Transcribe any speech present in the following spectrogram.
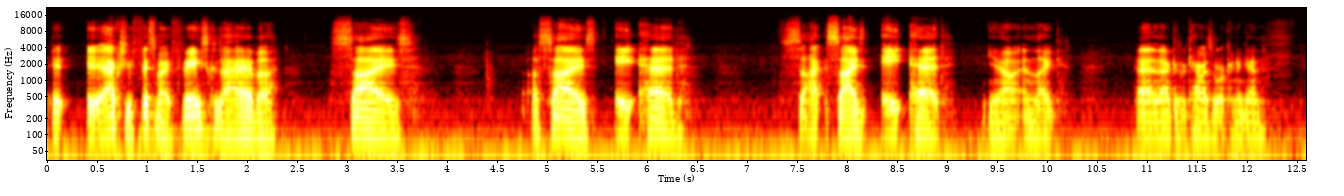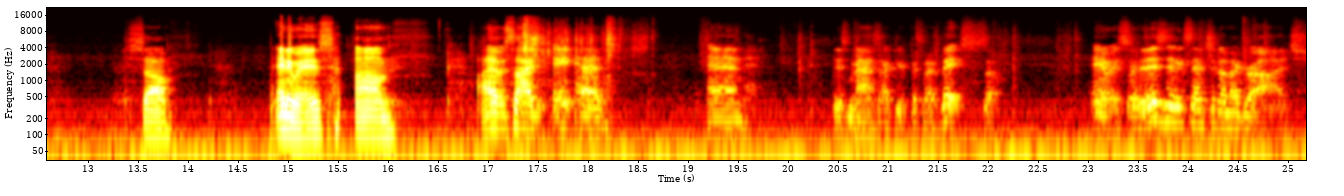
it it actually fits my face because I have a size a size eight head si- size eight head you know and like and because the camera's working again. So anyways um I have a size eight head and this mask actually fits my face so. Anyway so this is an extension of my garage.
